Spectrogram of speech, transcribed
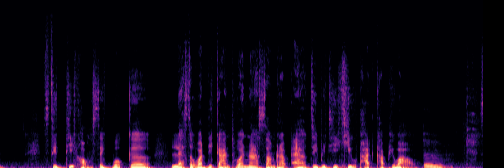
สิทธิของ Sex Worker และสวัสดิการถ้วนหน้าสำหรับ LGBTQ+ ครับพี่วาวอืม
